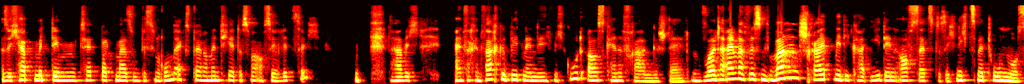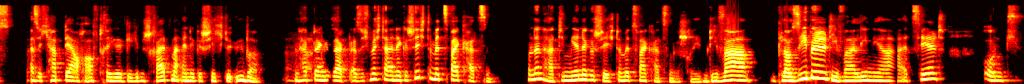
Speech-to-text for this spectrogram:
Also ich habe mit dem Chatbot mal so ein bisschen rumexperimentiert. Das war auch sehr witzig. Da habe ich einfach in Fachgebieten, in denen ich mich gut auskenne, Fragen gestellt und wollte einfach wissen, wann schreibt mir die KI den Aufsatz, dass ich nichts mehr tun muss. Also ich habe der auch Aufträge gegeben, schreib mir eine Geschichte über. Und habe dann gesagt, also ich möchte eine Geschichte mit zwei Katzen. Und dann hat die mir eine Geschichte mit zwei Katzen geschrieben. Die war plausibel, die war linear erzählt und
